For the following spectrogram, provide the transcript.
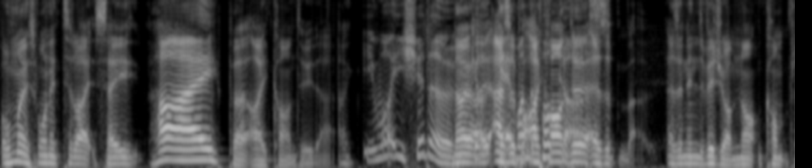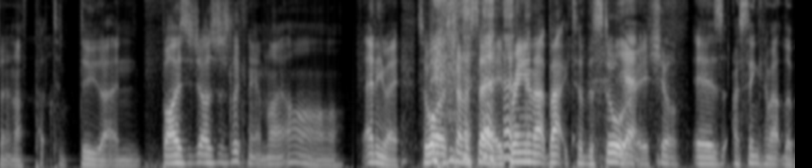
almost wanted to like say hi, but I can't do that. I, what you should have? no, Go- as a him on the I can't do it as a as an individual. I'm not confident enough to do that, and but I was, I was just looking at him like, oh. Anyway, so what I was trying to say, bringing that back to the story, Yeah, sure. is I was thinking about the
